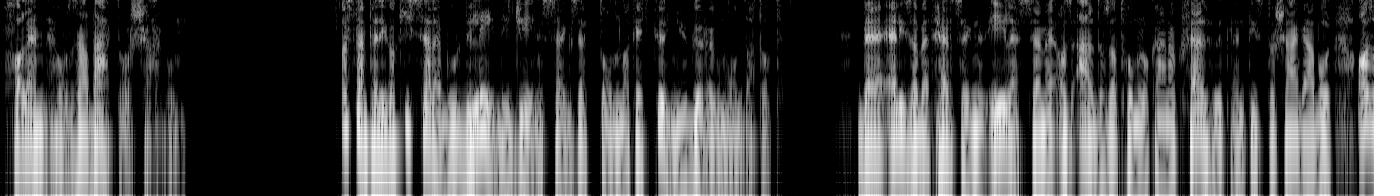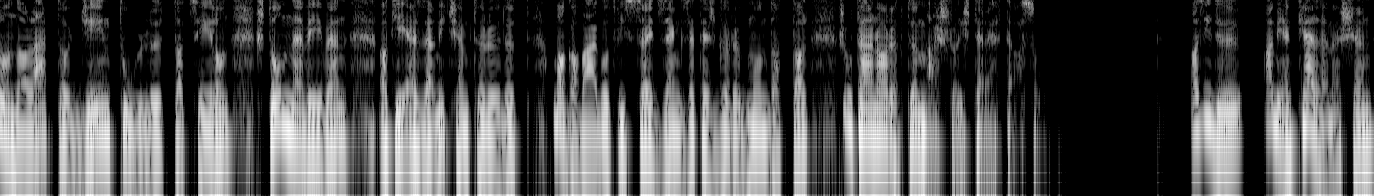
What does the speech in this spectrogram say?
ha lenne hozzá bátorságom. Aztán pedig a kis szeleburdi Lady Jane szegzett Tomnak egy könnyű görög mondatot de Elizabeth hercegnő éles szeme az áldozat homlokának felhőtlen tisztaságából azonnal látta, hogy Jane túllőtt a célon, s Tom nevében, aki ezzel mit sem törődött, maga vágott vissza egy zengzetes görög mondattal, s utána rögtön másra is terelte a szót. Az idő, amilyen kellemesen,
